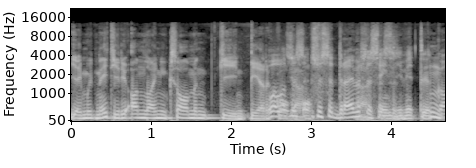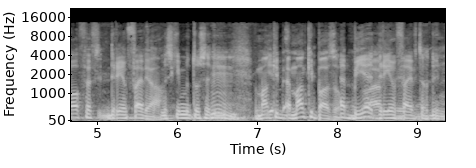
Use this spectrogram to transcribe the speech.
jy moet net hierdie aanlyn eksamentjie deurkom. Wel, soos of- soos 'n drywerslisensie, jy weet, K53, Ja. miskien moet ons dit. 'n Monkey 'n monkey puzzle. 'n B53 doen,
